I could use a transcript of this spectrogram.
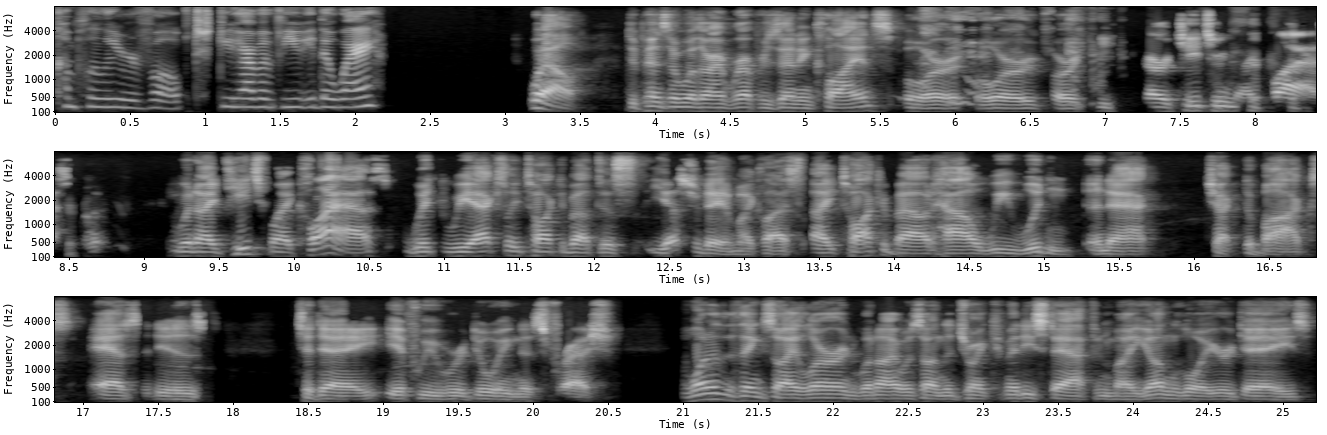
completely revoked? Do you have a view either way? Well, depends on whether I'm representing clients or or or, or teaching my class. When I teach my class, which we actually talked about this yesterday in my class, I talk about how we wouldn't enact check the box as it is today if we were doing this fresh. One of the things I learned when I was on the Joint Committee staff in my young lawyer days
